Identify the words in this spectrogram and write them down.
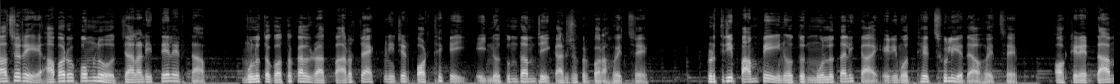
বাজারে আবারও কমল জ্বালানি তেলের দাম। মূলত গতকাল রাত বারোটা এক মিনিটের পর থেকেই এই নতুন দামটি কার্যকর করা হয়েছে। প্রতিটি পাম্পেই নতুন মূল্য তালিকা এরই মধ্যে ছুলিয়ে দেওয়া হয়েছে। অক্টেনের দাম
